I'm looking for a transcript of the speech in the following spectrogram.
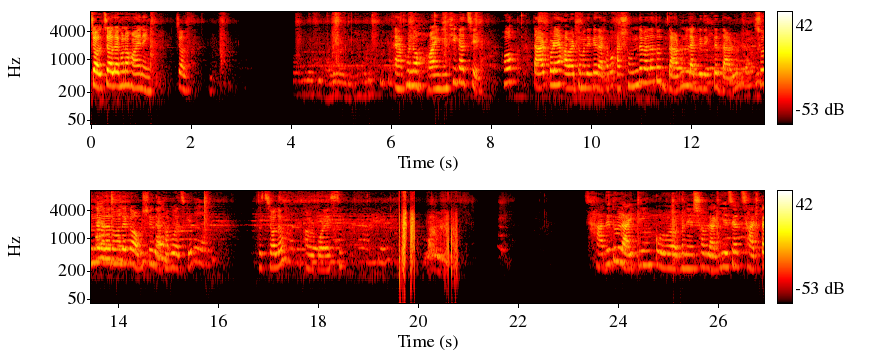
চল চল, এখনও হয় নাই। চল। এখনও হয়নি, ঠিক আছে। হোক, তারপরে আবার তোমাদেরকে দেখাবো। আর সন্ধেবেলা তো দারুণ লাগবে দেখতে, দারুণ। সন্ধেবেলা তোমাদেরকে অবশ্যই দেখাবো আজকে। তো চলো, আবার পরে আসছি। ছাদে তো লাইটিং মানে সব লাগিয়েছে আর ছাদটা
